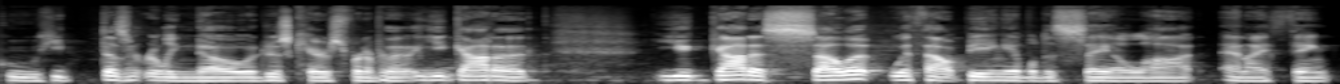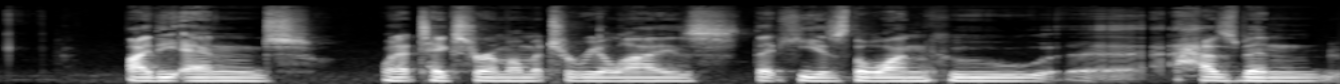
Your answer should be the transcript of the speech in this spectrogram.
who he doesn't really know, just cares for everything. You gotta you gotta sell it without being able to say a lot. And I think by the end when it takes her a moment to realize that he is the one who uh, has been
